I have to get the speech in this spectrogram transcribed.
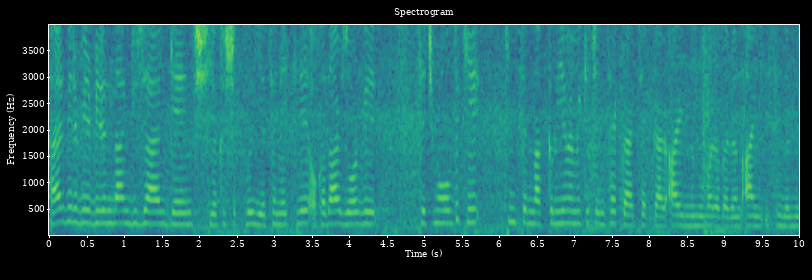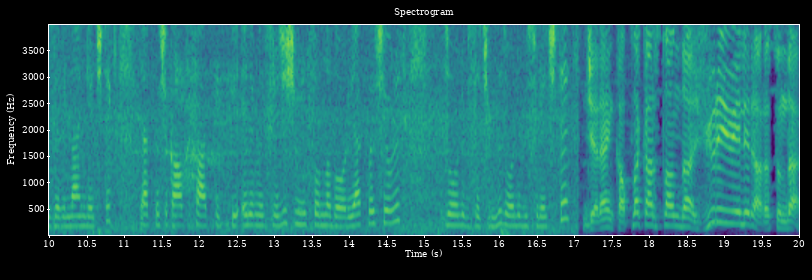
her biri birbirinden güzel, genç, yakışıklı, yetenekli o kadar zor bir seçim oldu ki kimsenin hakkını yememek için tekrar tekrar aynı numaraların, aynı isimlerin üzerinden geçtik. Yaklaşık 6 saatlik bir eleme süreci şimdi sonuna doğru yaklaşıyoruz. Zorlu bir seçimdi, zorlu bir süreçti. Ceren Kaplak Arslan da jüri üyeleri arasında.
